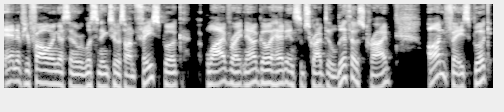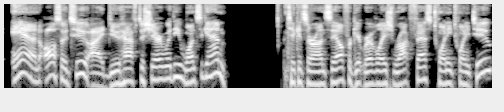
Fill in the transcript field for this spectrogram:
And if you're following us and listening to us on Facebook live right now, go ahead and subscribe to Lithos Cry on Facebook. And also, too, I do have to share with you once again. Tickets are on sale for Get Revelation Rock Fest 2022.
